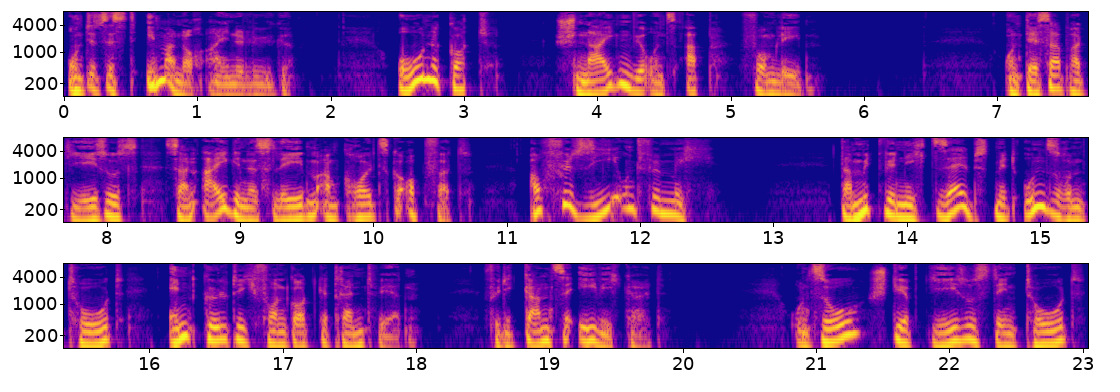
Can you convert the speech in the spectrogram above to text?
Und es ist immer noch eine Lüge. Ohne Gott schneiden wir uns ab vom Leben. Und deshalb hat Jesus sein eigenes Leben am Kreuz geopfert, auch für Sie und für mich, damit wir nicht selbst mit unserem Tod endgültig von Gott getrennt werden, für die ganze Ewigkeit. Und so stirbt Jesus den Tod,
